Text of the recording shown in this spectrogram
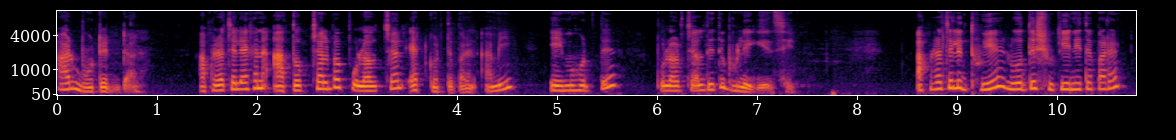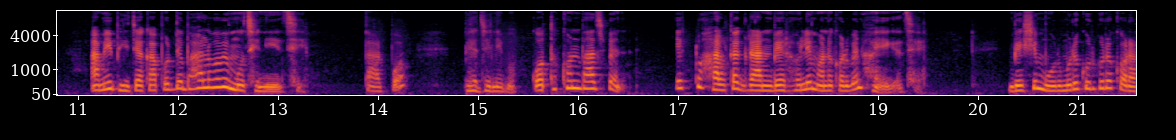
আর বুটের ডাল। আপনারা চাইলে এখানে আতপ চাল বা পোলাও চাল অ্যাড করতে পারেন। আমি এই মুহূর্তে পোলাও চাল দিতে ভুলে গিয়েছি। আপনারা চাইলে ধুয়ে রোদে শুকিয়ে নিতে পারেন। আমি ভেজা কাপড় দিয়ে ভালোভাবে মুছে নিয়েছি। তারপর ভেজে নেব। কতক্ষণ ভাজবেন? একটু হালকা গ্রান বের হলে মনে করবেন হয়ে গেছে। বেশি মুড়মুড়ে কুরকুরে করার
